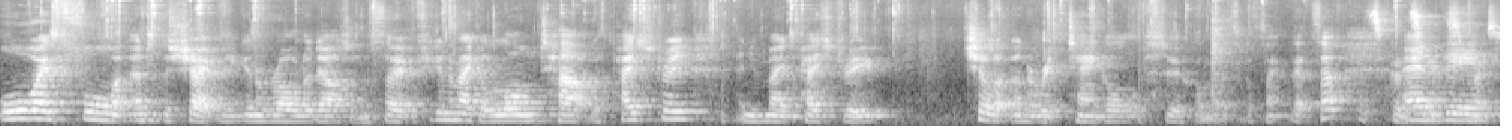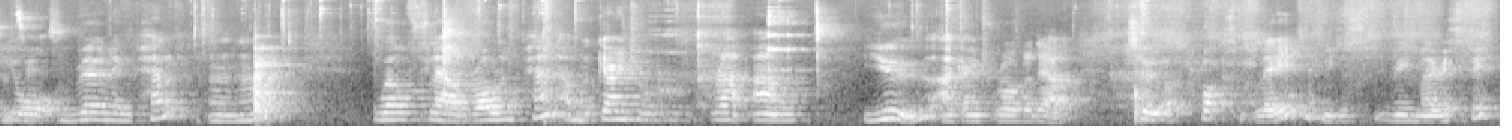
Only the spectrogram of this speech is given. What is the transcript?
always form it into the shape that you're going to roll it out in. So if you're going to make a long tart with pastry and you've made pastry, chill it in a rectangle or circle, that sort of thing. That's it. That's good and sense. then your sense. rolling pin, mm -hmm. well floured rolling pin, and we're going to, um, you are going to roll it out to approximately, let me just read my recipe,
